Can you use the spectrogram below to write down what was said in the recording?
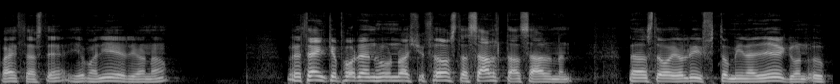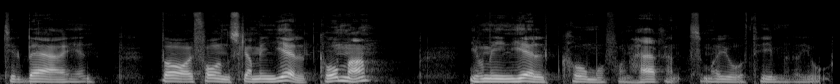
berättas det i evangelierna. Och jag tänker på den 121 Psaltarpsalmen där det står jag lyfter mina ögon upp till bergen. Varifrån ska min hjälp komma? Jo, min hjälp kommer från Herren som har gjort himmel och jord.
